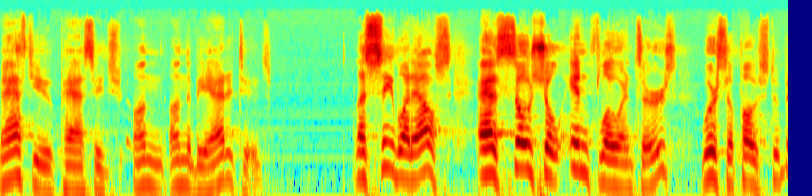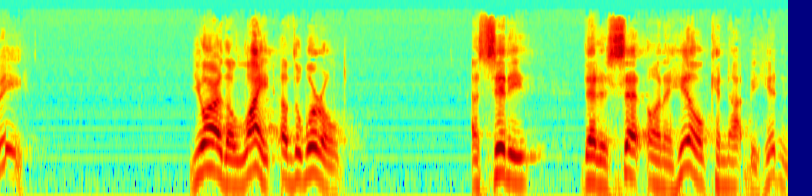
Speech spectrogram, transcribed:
Matthew passage on, on the Beatitudes. Let's see what else, as social influencers, we're supposed to be. You are the light of the world. A city that is set on a hill cannot be hidden.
